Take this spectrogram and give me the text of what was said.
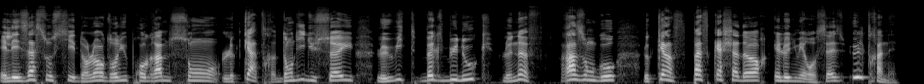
et les associés dans l'ordre du programme sont le 4 Dandy du Seuil, le 8 Bugs Bunook, le 9 Razongo, le 15 Pascachador et le numéro 16 Ultranet.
